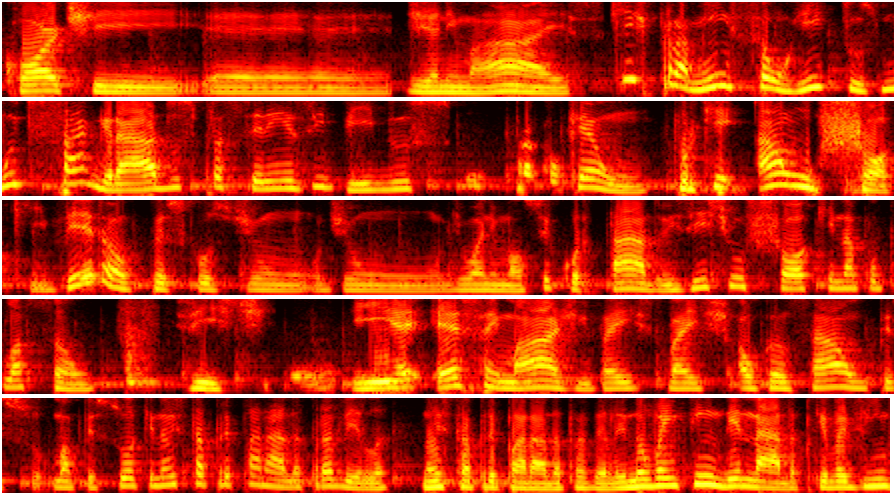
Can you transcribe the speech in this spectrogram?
corte é, de animais, que para mim são ritos muito sagrados para serem exibidos para qualquer um. Porque há um choque. Ver o pescoço de um, de, um, de um animal ser cortado, existe um choque na população. Existe. E é, essa imagem vai, vai alcançar um uma pessoa que não está preparada para vê-la. Não está preparada para vê-la. E não vai entender nada, porque vai vir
